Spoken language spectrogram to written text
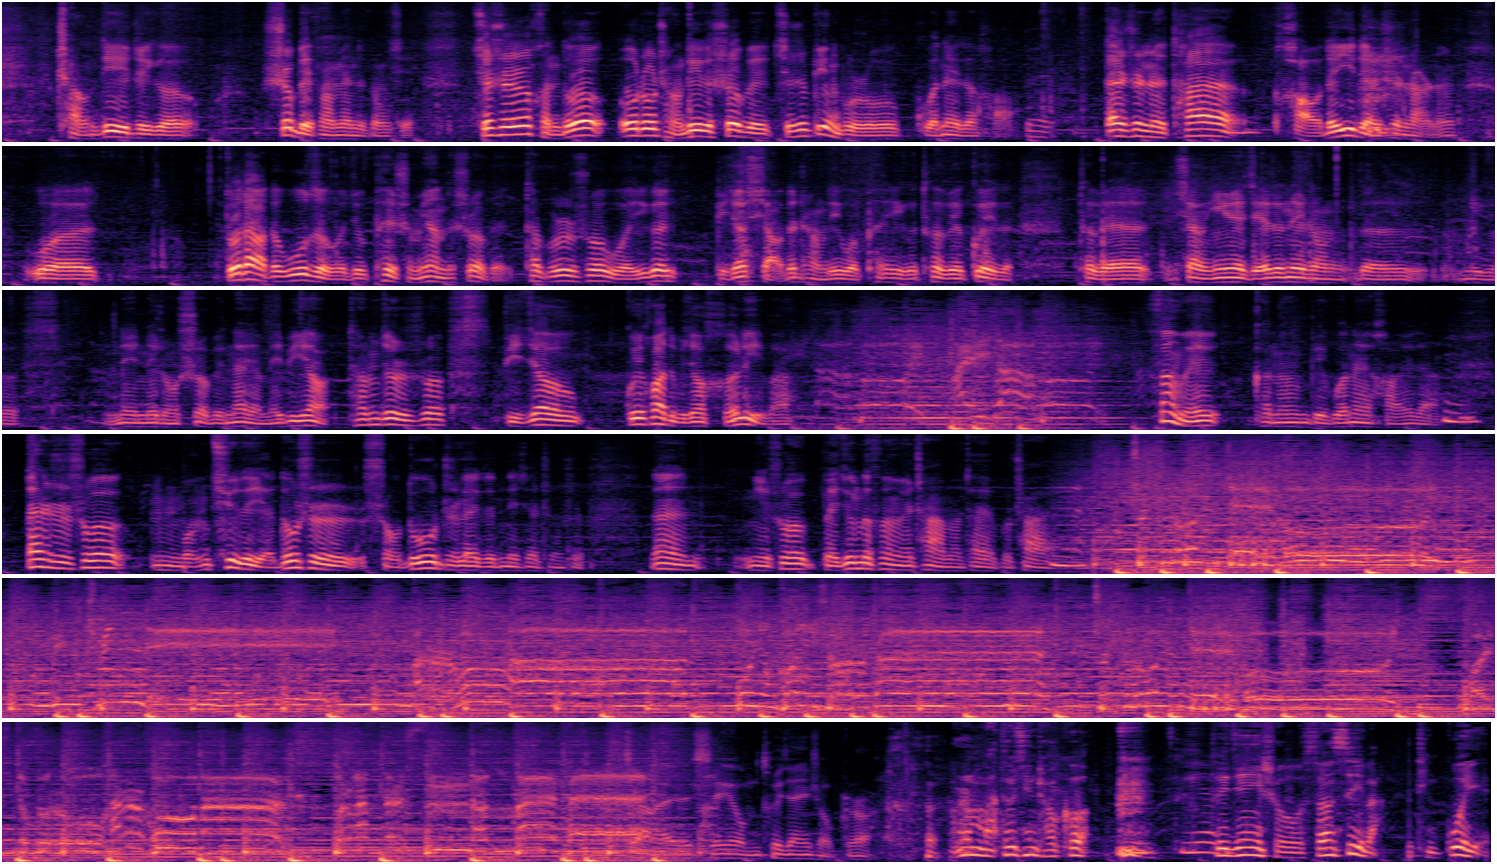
场地这个设备方面的东西。其实很多欧洲场地的设备其实并不如国内的好。对。但是呢，它好的一点是哪儿呢？我多大的屋子我就配什么样的设备。它不是说我一个比较小的场地，我配一个特别贵的、特别像音乐节的那种的那个那那种设备，那也没必要。他们就是说比较规划的比较合理吧，氛围可能比国内好一点。嗯。但是说，嗯，我们去的也都是首都之类的那些城市，那你说北京的氛围差吗？它也不差呀。接下来谁给我们推荐一首歌？我是马头琴潮客，推荐一首《三岁》吧，挺过瘾，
